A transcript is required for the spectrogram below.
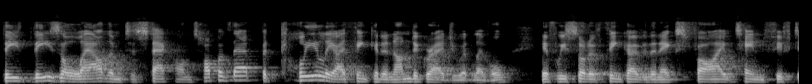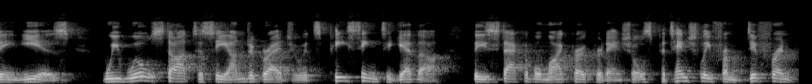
these, these allow them to stack on top of that. But clearly, I think at an undergraduate level, if we sort of think over the next 5, 10, 15 years, we will start to see undergraduates piecing together these stackable micro credentials, potentially from different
